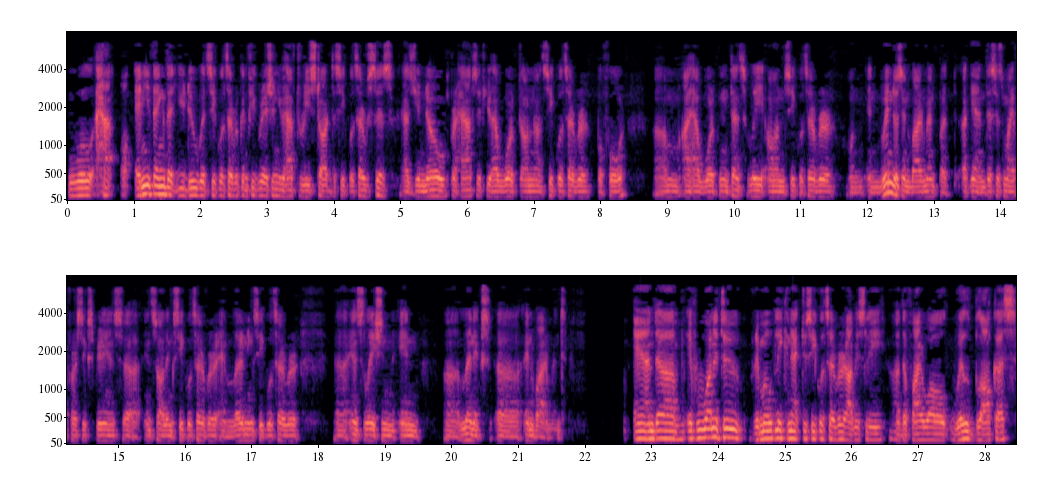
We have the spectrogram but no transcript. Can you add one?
We will have anything that you do with SQL Server configuration, you have to restart the SQL services. As you know, perhaps if you have worked on SQL Server before, um, I have worked intensively on SQL Server on, in Windows environment, but again, this is my first experience uh, installing SQL Server and learning SQL Server uh, installation in uh, Linux uh, environment. And um, if we wanted to remotely connect to SQL Server, obviously uh, the firewall will block us,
